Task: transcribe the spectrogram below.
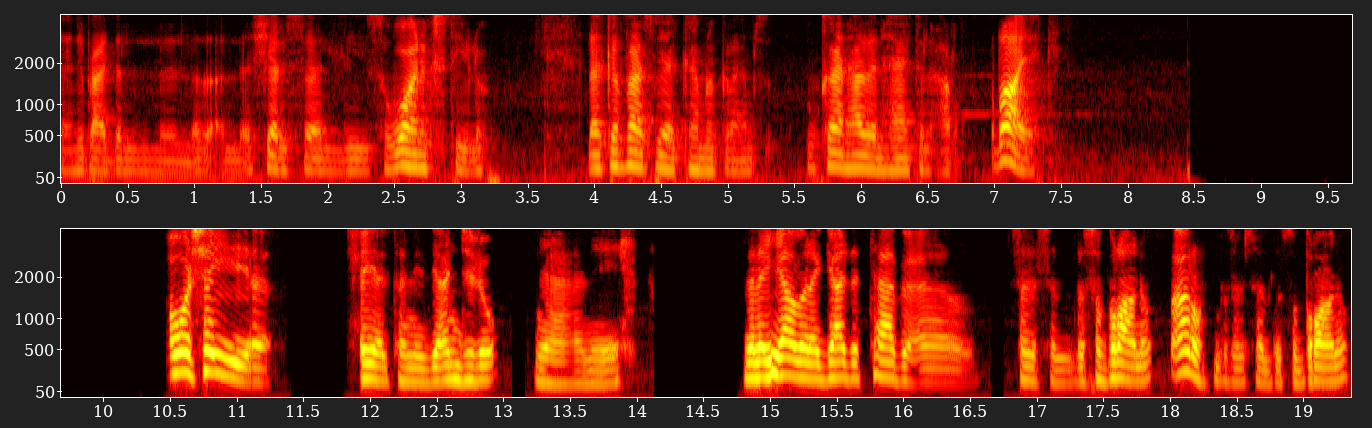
يعني بعد ال ال الأشياء اللي سووها NXT له لكن فاز فيها كاميرون جرايمز وكان هذا نهاية العرض. رأيك؟ أول شيء تخيل توني دي انجلو يعني ذا الأيام أنا قاعد أتابع مسلسل The Sopranos. معروف مسلسل The Sopranos.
